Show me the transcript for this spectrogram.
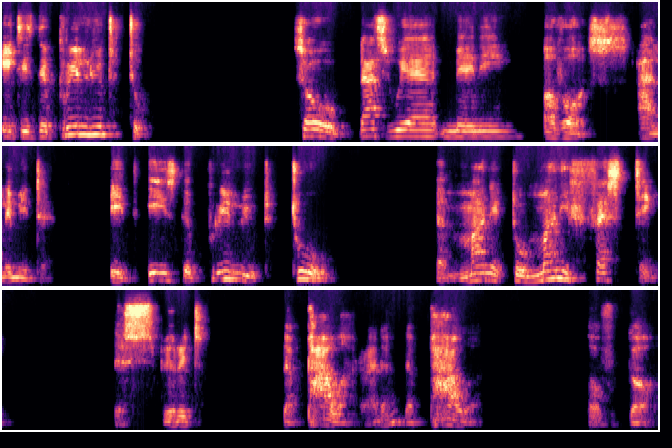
It is the prelude to. So that's where many of us are limited. It is the prelude to the mani- to manifesting the spirit, the power, rather, the power of God.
